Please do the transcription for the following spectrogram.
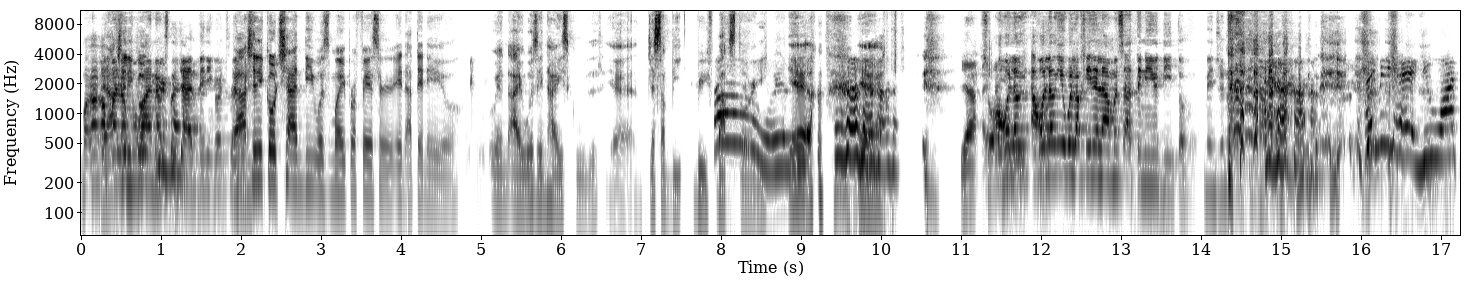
Makakapal Yeah, actually, ang mukha Coach- ng estudyante ni Coach Sandy. Yeah, actually, Coach Sandy was my professor in Ateneo when I was in high school. Yeah, just a brief oh, backstory. Oh, really? Yeah, yeah. Yeah. So I- ako I- lang ako lang yung walang kinalaman sa Ateneo dito. Medyo na I mean, hey, you watch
